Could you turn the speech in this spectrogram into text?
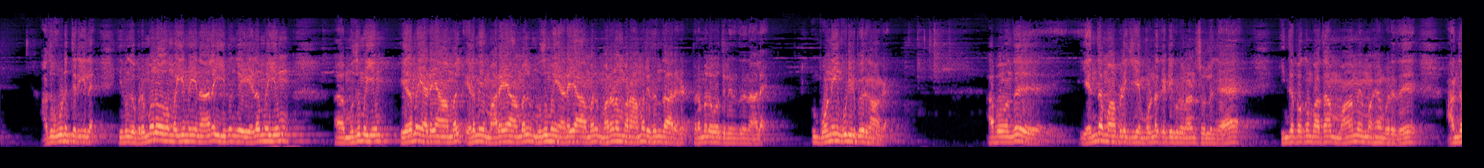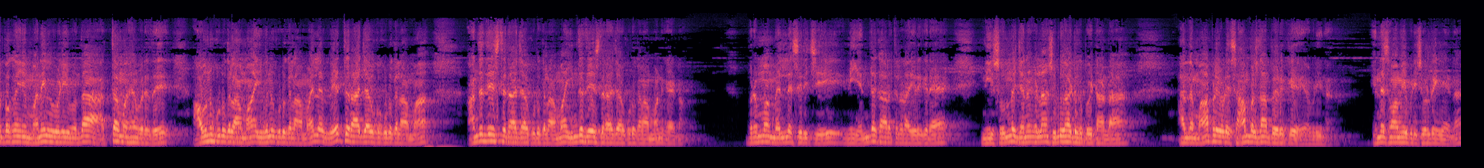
அது கூட தெரியல. இவங்க பிரம்மலோக மகிமையினால இவங்க இளமையும் முதுமையும் இளமை அடையாமல் இளமை மறையாமல் முதுமை அடையாமல் மரணம் வராமல் இருந்தார்கள் பிரம்மலோகத்தில் இருந்ததுனால. பொண்ணையும் கூட்டிட்டு போயிருக்காங்க. அப்போ வந்து எந்த மாப்பிள்ளைக்கு என் பொண்ணை கட்டி கொடுக்கலான்னு சொல்லுங்க? இந்த பக்கம் பார்த்தா மாமே மகன் வருது. அந்த பக்கம் என் மனைவி வழி வந்தா அத்தை மகன் வருது. அவனுக்கு கொடுக்கலாமா? இவனுக்கு கொடுக்கலாமா? இல்ல வேத்து ராஜாவுக்கு கொடுக்கலாமா? அந்த தேசத்து ராஜா கொடுக்கலாமா? இந்த தேசத்து ராஜா கொடுக்கலாமான்னு கேட்டான். பிரம்மா மெல்ல சிரிச்சு நீ எந்த காலத்துலடா இருக்கிற? நீ சொன்ன ஜனங்கள்லாம் சுடுகாட்டுக்கு போயிட்டான்டா. அந்த மாப்பிள்ளையோட சாம்பல் தான் இப்போ இருக்கு அப்படின்னா என்ன சுவாமி இப்படி சொல்றீங்கன்னா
